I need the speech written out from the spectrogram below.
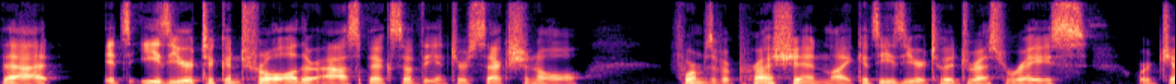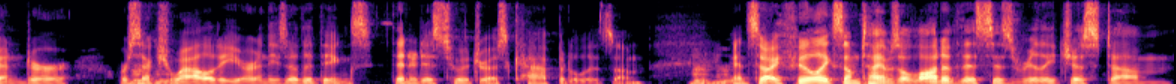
that it's easier to control other aspects of the intersectional forms of oppression like it's easier to address race or gender or mm-hmm. sexuality or in these other things than it is to address capitalism mm-hmm. and so i feel like sometimes a lot of this is really just um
